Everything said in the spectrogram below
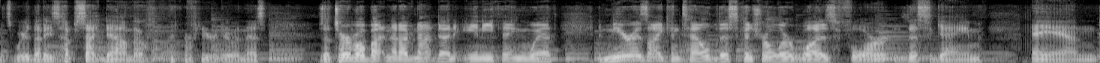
It's weird that he's upside down though whenever you're doing this. There's a turbo button that I've not done anything with. Near as I can tell, this controller was for this game and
